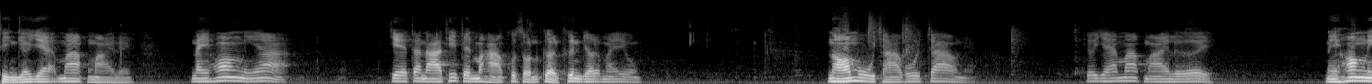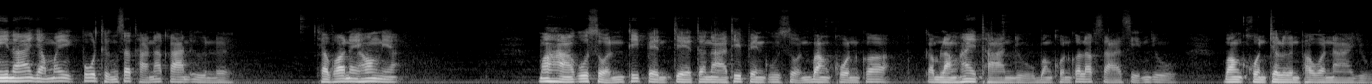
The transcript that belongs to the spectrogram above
สิ่งเยอะแยะมากมายเลย ในห้องนี้ เจตนาที่เป็นมหากุศลเกิดขึ้นเยอะไหมโยมน้อมบูชาพระเจ้าเนี่ยเยอะแยะมากมายเลย ในห้องนี้นะ ยังไม่พูดถึงสถานการณ์อื่นเลย เฉพาะในห้องเนี้ยมหากุศลที่เป็นเจตนาที่เป็นกุศล บางคนก็กำลังให้ทานอยู่ บางคนก็รักษาศีลอยู่ บางคนเจริญภาวนาอยู่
